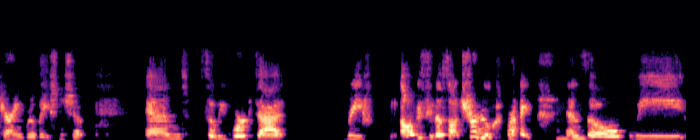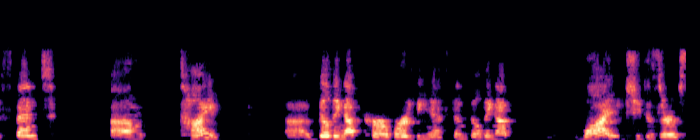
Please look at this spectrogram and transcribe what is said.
caring relationship. And so we worked at re, obviously that's not true, right? Mm-hmm. And so we spent um, time uh, building up her worthiness and building up why she deserves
